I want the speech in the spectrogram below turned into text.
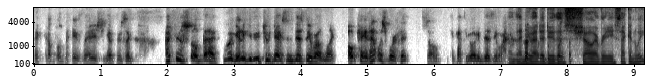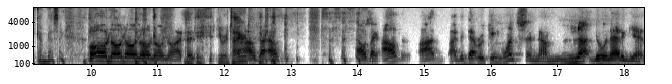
a couple days later, she comes like, I feel so bad. We're going to give you two days in Disney World. I'm like, okay, that was worth it. So I got to go to Disney World. And then you had to do this show every second week, I'm guessing. Oh no, no, no, no, no! I said okay. you retired. I was, okay. I, was, I was like, I'll, I, I did that routine once, and I'm not doing that again.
